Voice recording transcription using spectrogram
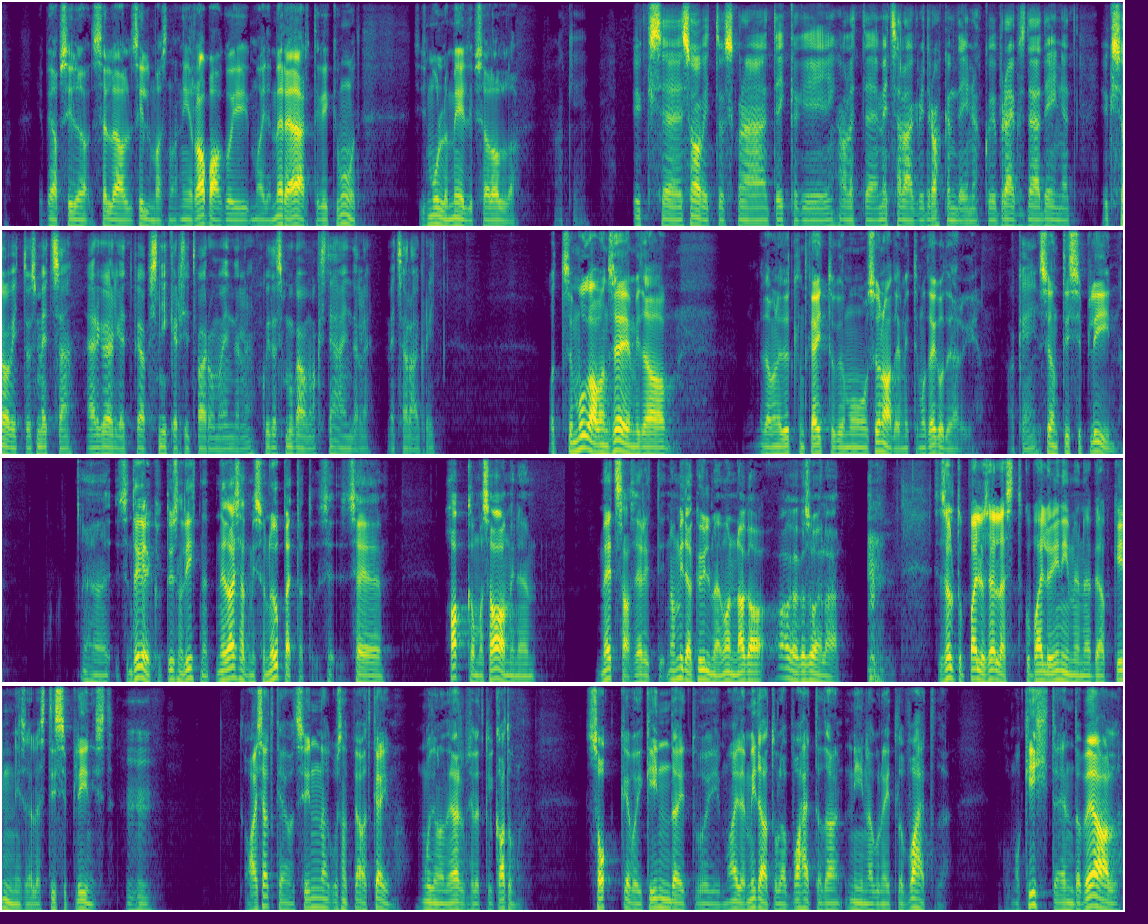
ja peab sille, selle all silmas noh, nii raba kui ma ei tea, mereäärt ja kõike muud, siis mulle meeldib seal olla. Okei okay.. üks äh, soovitus, kuna te ikkagi olete metsalaagrid rohkem teinud kui praegused ajateenijad, üks soovitus metsa, ärge öelge, et peab Snickersit varuma endale, kuidas mugavamaks teha endale metsalaagrit. vot see mugav on see, mida, mida ma nüüd ütlen, et käituge mu sõnade, mitte mu tegude järgi. okay., see on distsipliin. see on tegelikult üsna lihtne, et need asjad, mis on õpetatud, see, see hakkama saamine metsas eriti, noh, mida külmem on, aga, aga ka soojal ajal. see sõltub palju sellest, kui palju inimene peab kinni sellest distsipliinist. mm. -hmm. asjad käivad sinna, kus nad peavad käima, muidu nad on järgmisel hetkel kadunud. sokke või kindaid või ma ei tea, mida tuleb vahetada nii, nagu neid tuleb vahetada. oma kihte enda peal,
